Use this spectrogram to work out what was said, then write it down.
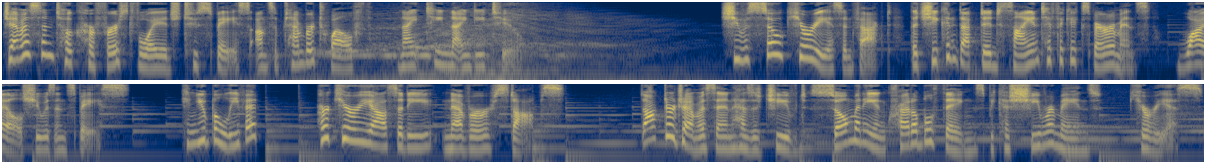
Jemison took her first voyage to space on September 12, 1992. She was so curious, in fact, that she conducted scientific experiments while she was in space. Can you believe it? Her curiosity never stops. Dr. Jemison has achieved so many incredible things because she remains curious.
